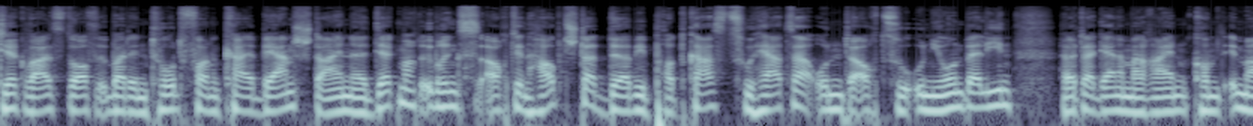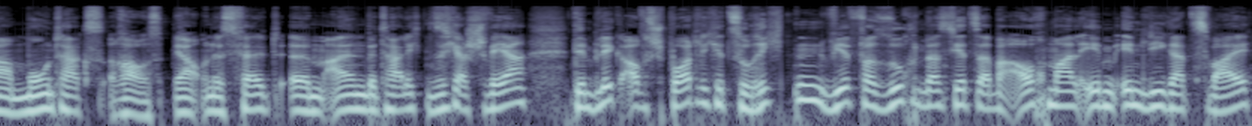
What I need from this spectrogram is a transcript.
Dirk Walsdorf über den Tod von Kai Bernstein. Äh, Dirk macht übrigens auch den Hauptstadt-Derby-Podcast zu Hertha und auch zu Union Berlin. Hört da gerne mal rein, kommt immer montags raus. Ja, und es fällt ähm, allen Beteiligten sicher schwer, den Blick aufs Sportliche zu richten. Wir versuchen das jetzt aber auch mal eben in Liga 2,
